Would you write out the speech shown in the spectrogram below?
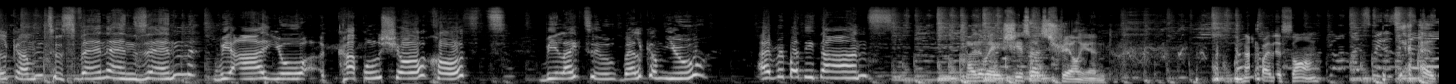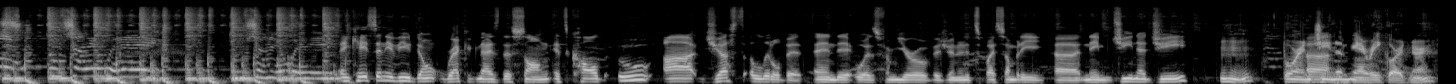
Welcome to Sven and Zen. We are your couple show hosts. We like to welcome you. Everybody dance. By the way, she's Australian. Not by this song. Yes. In case any of you don't recognize this song, it's called Ooh Ah Just a Little Bit, and it was from Eurovision, and it's by somebody uh, named Gina G. hmm Born Uh, Gina Mary Gardner.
